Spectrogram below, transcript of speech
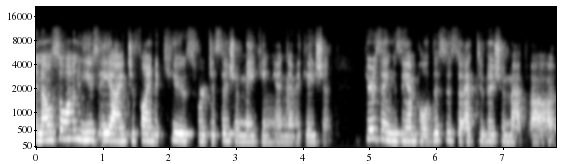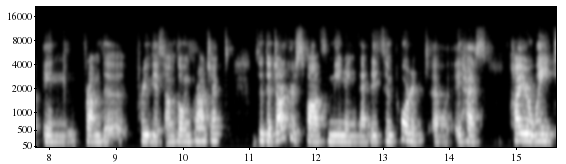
And I also want to use AI to find the cues for decision making and navigation. Here's an example. This is the activation map uh, in from the previous ongoing project. So the darker spots meaning that it's important, uh, it has higher weight,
